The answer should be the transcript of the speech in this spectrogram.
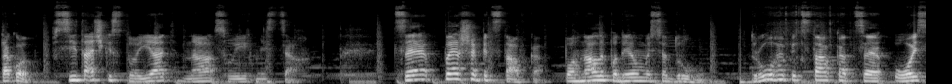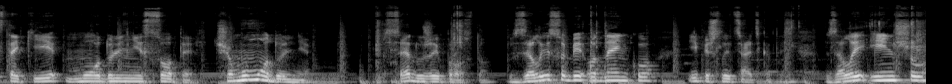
Так от, всі тачки стоять на своїх місцях. Це перша підставка. Погнали, подивимося другу. Друга підставка це ось такі модульні соти. Чому модульні? Все дуже і просто. Взяли собі одненьку і пішли цяцькатись. Взяли іншу,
